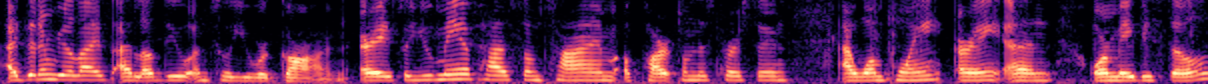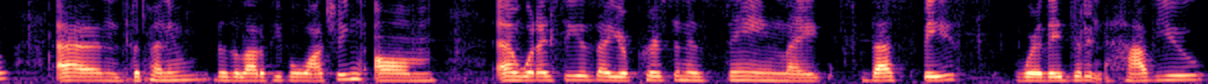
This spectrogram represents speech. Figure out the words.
I didn't realize I loved you until you were gone. All right, so you may have had some time apart from this person at one point, all right, and or maybe still, and depending, there's a lot of people watching. Um, and what I see is that your person is saying like that space where they didn't have you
